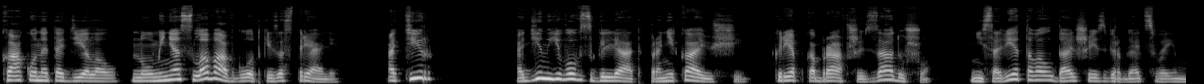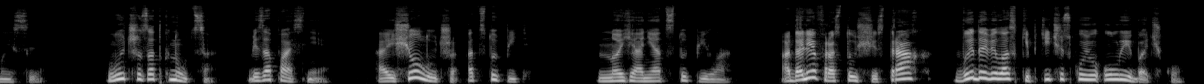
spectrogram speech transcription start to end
как он это делал, но у меня слова в глотке застряли. А Тир... Один его взгляд, проникающий, крепко бравшись за душу, не советовал дальше извергать свои мысли. Лучше заткнуться, безопаснее. А еще лучше отступить. Но я не отступила. Одолев растущий страх, выдавила скептическую улыбочку,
